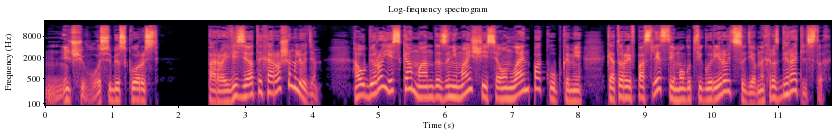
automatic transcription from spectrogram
«Ничего себе скорость». «Порой везет и хорошим людям. А у бюро есть команда, занимающаяся онлайн-покупками, которые впоследствии могут фигурировать в судебных разбирательствах.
